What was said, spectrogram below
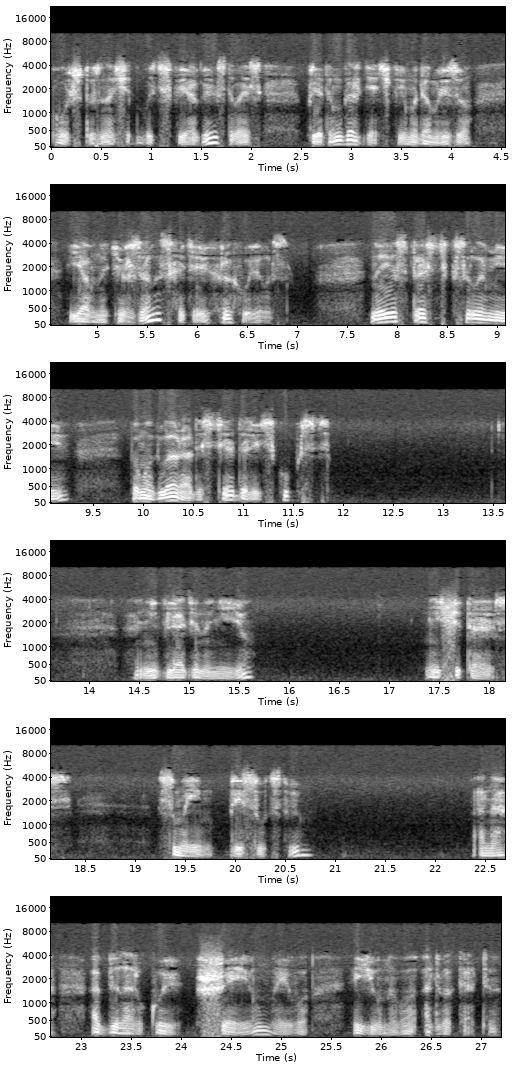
Вот что значит быть скрягой, оставаясь при этом гордячкой. Мадам Ризо явно терзалась, хотя и хрохурилась. На ее страсть к Соломее помогла радости одолеть скупость. Не глядя на нее, не считаясь с моим присутствием, Она обвела рукой шею моего юного адвоката.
